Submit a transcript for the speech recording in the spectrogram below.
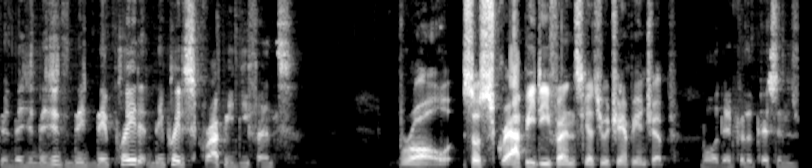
Dude, they just they just they, they played they played scrappy defense. Bro, so scrappy defense gets you a championship. Well, it did for the Pistons.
